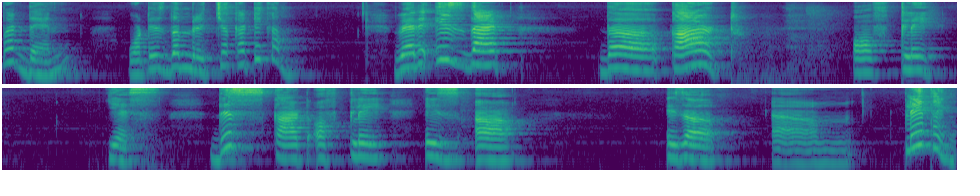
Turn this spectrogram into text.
But then, what is the Mricha Katikam? Where is that the cart of clay. Yes, this cart of clay is a is a um, plaything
